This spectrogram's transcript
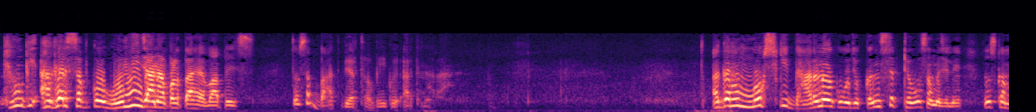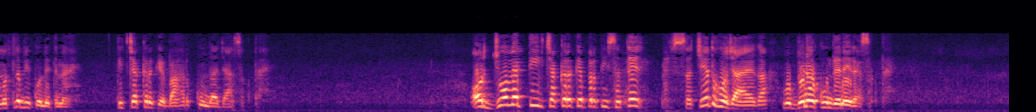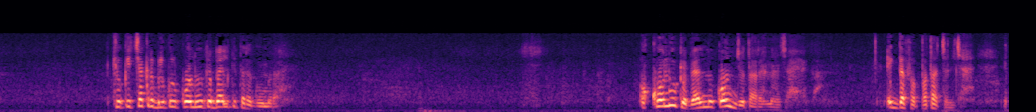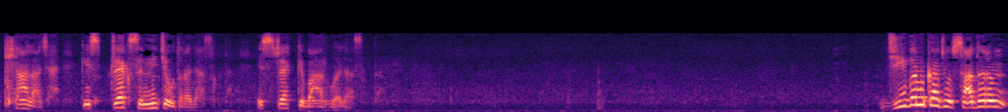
क्योंकि अगर सबको घूम ही जाना पड़ता है वापस तो सब बात व्यर्थ हो गई, कोई अर्थ ना रहा। तो अगर हम मोक्ष की धारणा को, वो जो कंसेप्ट है, वो समझ लें तो उसका मतलब ही कुल इतना है कि चक्र के बाहर कूदा जा सकता है। और जो व्यक्ति चक्र के प्रति सचेत सचेत हो जाएगा, वो बिना कूदे नहीं रह सकता है। क्योंकि चक्र बिल्कुल कोल्हू के बैल की तरह घूम रहा है। और कोल्हू के बैल में कौन जुता रहना चाहेगा? एक दफ़ा पता चल जाए ख्याल आ जाए कि इस ट्रैक से नीचे उतरा जा सकता इस ट्रैक के बाहर हुआ जा सकता जीवन का जो साधारण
